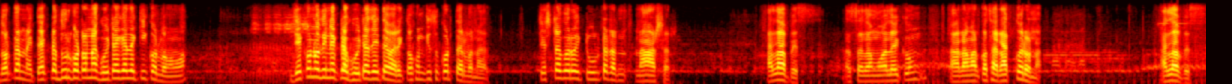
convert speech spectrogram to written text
দরকার নাই। তো একটা দুর্ঘটনা ঘটে গেলে কি করবা, মামা? যে কোনো দিন একটা ঘইটা যেতে পারে, তখন কিছু করতে পারবে না। চেষ্টা করো একটু উল্টাটা না আসার। আল্লাহ হাফেজ। আসসালামু আলাইকুম। আর আমার কথা রাগ করো না। আল্লাহ হাফেজ।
